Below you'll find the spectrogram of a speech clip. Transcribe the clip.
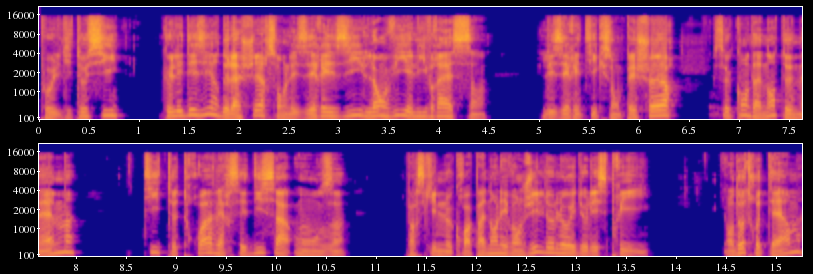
Paul dit aussi que les désirs de la chair sont les hérésies, l'envie et l'ivresse. Les hérétiques sont pécheurs, se condamnant eux-mêmes. Tite 3, versets 10 à 11. Parce qu'ils ne croient pas dans l'évangile de l'eau et de l'esprit. En d'autres termes,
